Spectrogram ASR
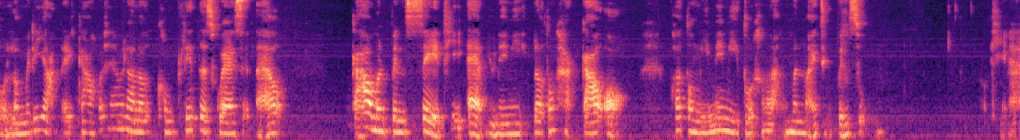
ตน เราไม่ได้อยากได้ 9 เพราะฉะนั้นเวลาเรา complete the square เสร็จแล้ว 9 มันเป็นเศษที่แอบอยู่ในนี้ เราต้องหัก 9 ออก เพราะตรงนี้ไม่มีตัวข้างหลัง มันหมายถึงเป็นศูนย์ เคนะ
